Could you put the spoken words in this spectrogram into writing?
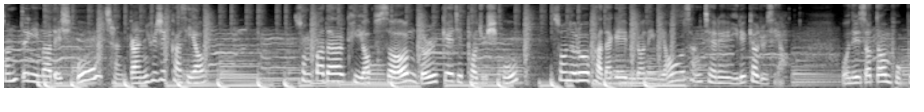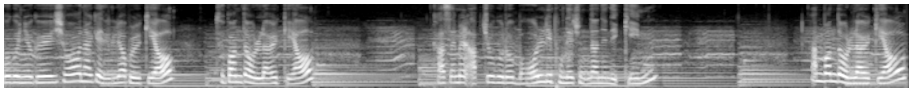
손등 이마 대시고 잠깐 휴식하세요. 손바닥 귀 옆선 넓게 짚어주시고 손으로 바닥을 밀어내며 상체를 일으켜 주세요. 오늘 썼던 복부 근육을 시원하게 늘려볼게요. 두 번 더 올라올게요. 가슴을 앞쪽으로 멀리 보내준다는 느낌. 한 번 더 올라올게요.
